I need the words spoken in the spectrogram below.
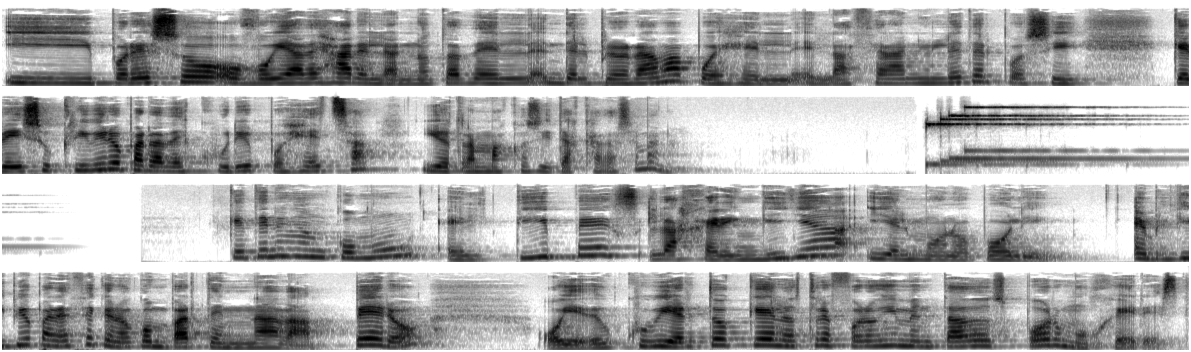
y por eso os voy a dejar en las notas del, del, programa pues el enlace a la newsletter por si queréis suscribiros para descubrir pues esta y otras más cositas cada semana. ¿Qué tienen en común el Tipex, la jeringuilla y el Monopoly? En principio parece que no comparten nada, pero hoy he descubierto que los tres fueron inventados por mujeres.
